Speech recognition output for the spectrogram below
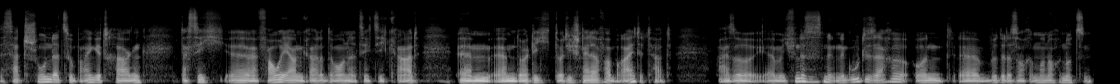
Es hat schon dazu beigetragen, dass sich äh, VR und gerade 360 Grad ähm, ähm, deutlich, deutlich schneller verbreitet hat. Also ähm, ich finde, das ist eine, eine, gute Sache und äh, würde das auch immer noch nutzen.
